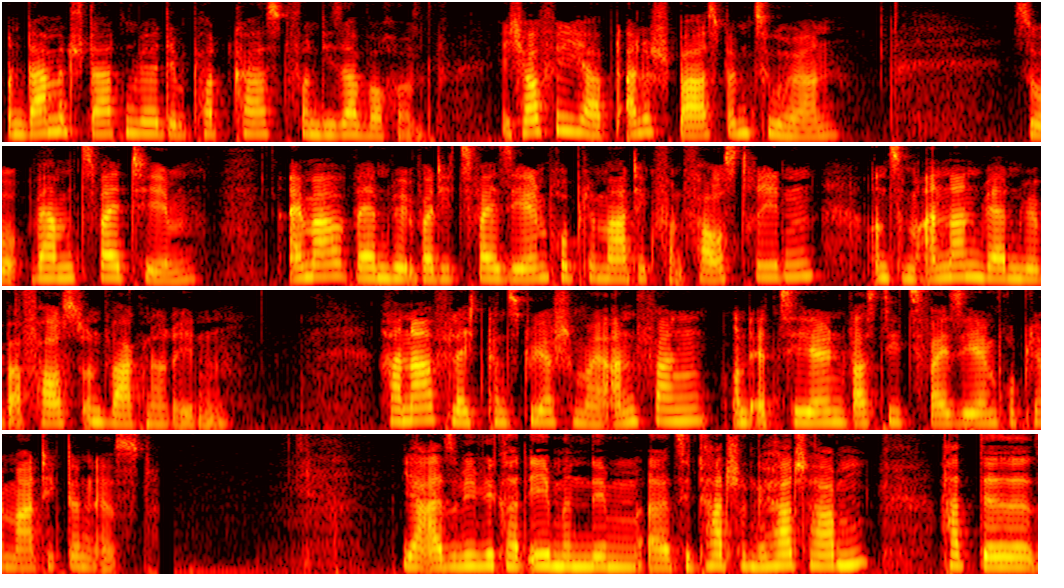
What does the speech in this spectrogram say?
und damit starten wir den Podcast von dieser Woche. Ich hoffe, ihr habt alle Spaß beim Zuhören. So, wir haben zwei Themen. Einmal werden wir über die Zwei-Seelen-Problematik von Faust reden und zum anderen werden wir über Faust und Wagner reden. Hanna, vielleicht kannst du ja schon mal anfangen und erzählen, was die Zwei-Seelen-Problematik denn ist. Ja, also wie wir gerade eben in dem äh, Zitat schon gehört haben, hat der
